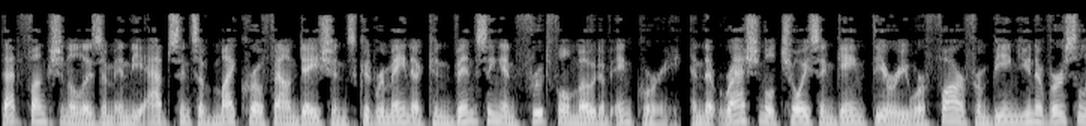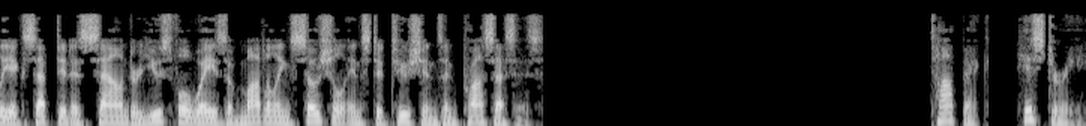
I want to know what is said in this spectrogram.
that functionalism in the absence of micro-foundations could remain a convincing and fruitful mode of inquiry, and that rational choice and game theory were far from being universally accepted as sound or useful ways of modeling social institutions and processes. History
